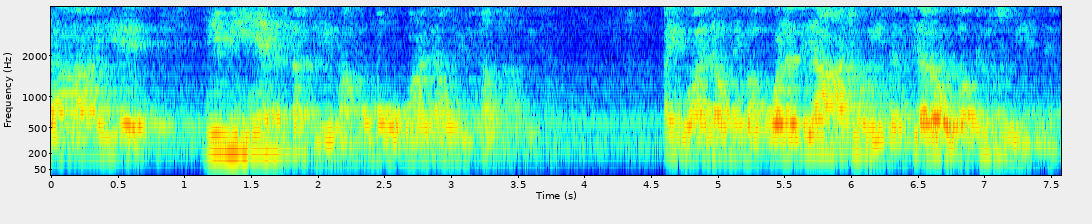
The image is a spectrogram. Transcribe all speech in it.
ရားရဲ့ရင်မြင်ရဲ့အဆက်ကလေးမှာပုံပုံဝါးကြောင်လေးစောက်တာလေးအဲ့ဝါးကြောင်လေးမှာကိုယ်လည်းတရားအားထုတ်ရင်းနဲ့ဆရာတော်ကိုပြုစုရင်းနဲ့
